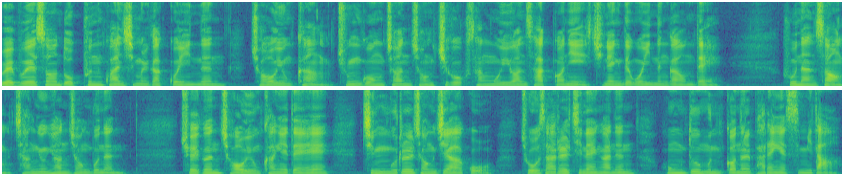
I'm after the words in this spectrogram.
외부에서 높은 관심을 갖고 있는 저우융캉 중공 전 정치국 상무위원 사건이 진행되고 있는 가운데 후난성 장용현 정부는 최근 저우융캉에 대해 직무를 정지하고 조사를 진행하는 홍두 문건을 발행했습니다.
